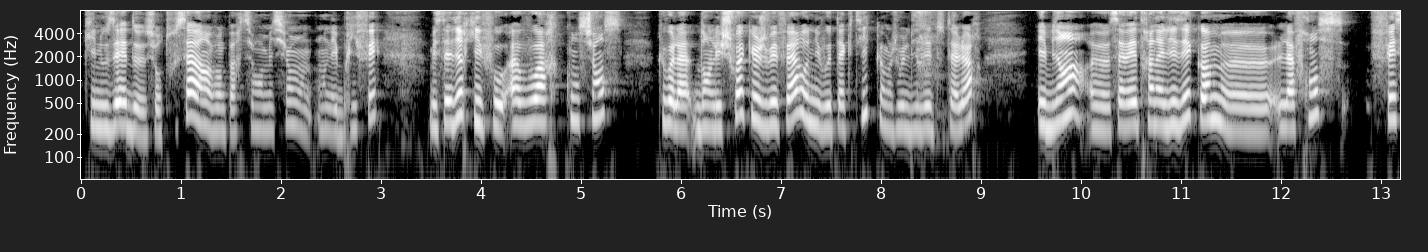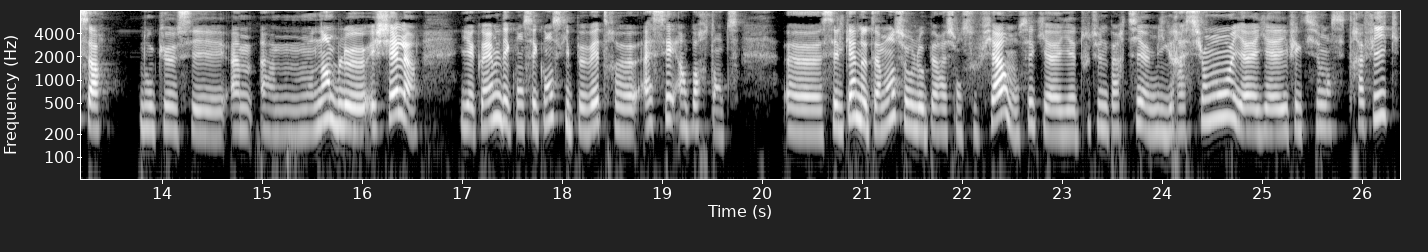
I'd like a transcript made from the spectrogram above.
qui nous aident sur tout ça. Hein. Avant de partir en mission, on, est briefé. Mais c'est-à-dire qu'il faut avoir conscience que voilà, dans les choix que je vais faire au niveau tactique, comme je vous le disais tout à l'heure, eh bien, ça va être analysé comme la France fait ça. Donc c'est à, à, mon humble échelle, il y a quand même des conséquences qui peuvent être assez importantes. Euh, c'est le cas notamment sur l'opération Sophia. On sait qu'il y, y, a toute une partie euh, migration, il y, a, il y, a, effectivement ces trafics.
